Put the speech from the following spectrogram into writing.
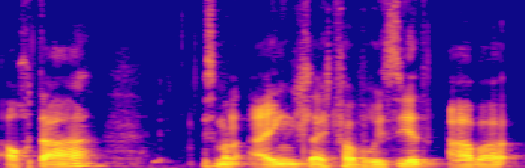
Auch da ist man eigentlich leicht favorisiert, aber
